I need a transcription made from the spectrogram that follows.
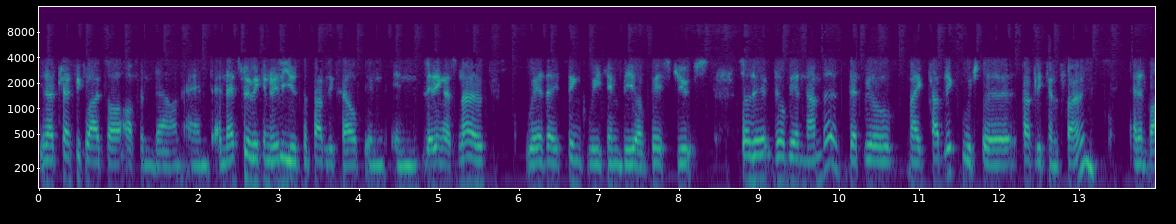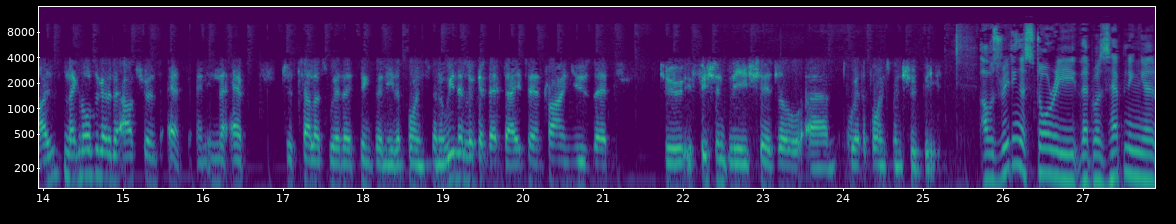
you know, traffic lights are often down. And, and that's where we can really use the public's help in, in letting us know where they think we can be of best use. So there, there'll be a number that we'll make public, which the public can phone and advise. And they can also go to the Outsurance app. And in the app, just tell us where they think they need a pointsman. And we then look at that data and try and use that to efficiently schedule um, where the pointsman should be. I was reading a story that was happening uh,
